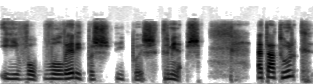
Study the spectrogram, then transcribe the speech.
e vou, vou ler e depois, e depois terminamos. Ataturk,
